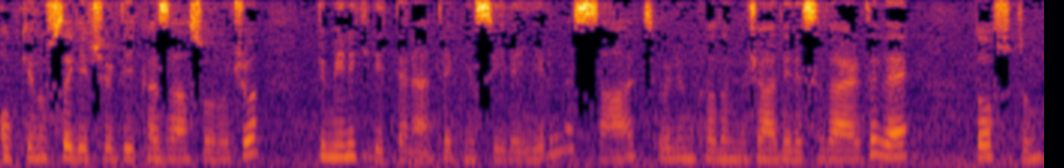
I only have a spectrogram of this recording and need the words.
Okyanusta geçirdiği kaza sonucu dümeni kilitlenen teknesiyle 20 saat ölüm kalım mücadelesi verdi ve dostum,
